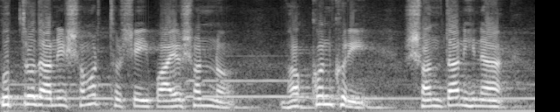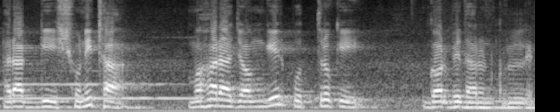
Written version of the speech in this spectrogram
পুত্রদানের সমর্থ সেই পায়সন্ন ভক্ষণ করি সন্তানহীনা রাজ্ঞী সুনিথা মহারাজ অঙ্গের পুত্রকে গর্ভে ধারণ করলেন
